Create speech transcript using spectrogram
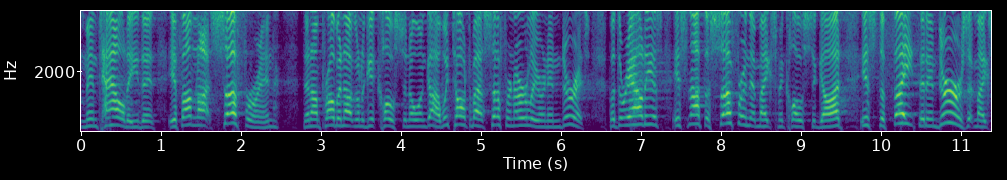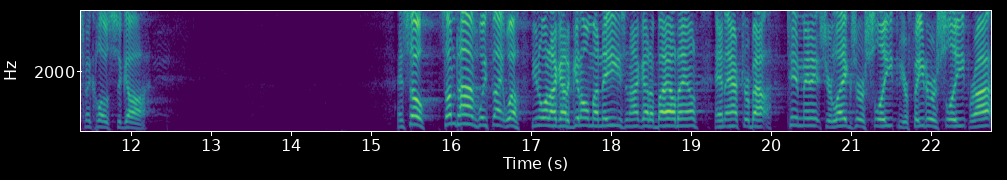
mentality that if I'm not suffering, then I'm probably not going to get close to knowing God. We talked about suffering earlier and endurance, but the reality is, it's not the suffering that makes me close to God, it's the faith that endures that makes me close to God. And so sometimes we think, well, you know what, I got to get on my knees and I got to bow down, and after about 10 minutes, your legs are asleep, your feet are asleep, right?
